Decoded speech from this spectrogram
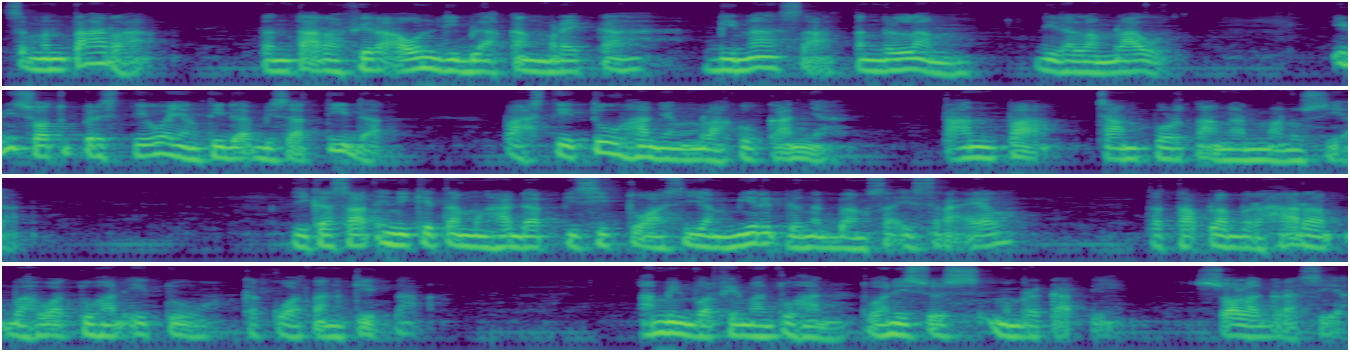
Sementara tentara Firaun di belakang mereka binasa tenggelam di dalam laut. Ini suatu peristiwa yang tidak bisa tidak, pasti Tuhan yang melakukannya tanpa campur tangan manusia. Jika saat ini kita menghadapi situasi yang mirip dengan bangsa Israel, tetaplah berharap bahwa Tuhan itu kekuatan kita. Amin buat firman Tuhan. Tuhan Yesus memberkati. Sola Gracia.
